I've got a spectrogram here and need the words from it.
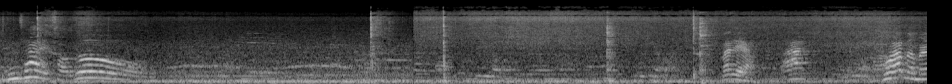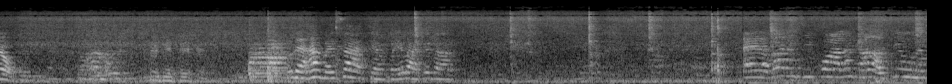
芹菜炒肉，来点，啊，出汗了没有？有点汗没事，减肥吧，这个。哎，那把那西瓜，那刚老酒那个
